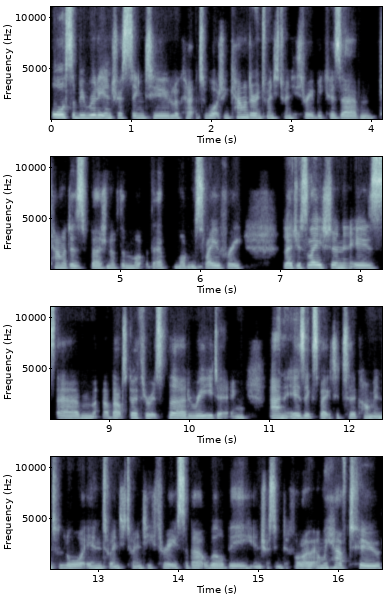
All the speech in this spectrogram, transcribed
also be really interesting to look at to watch in Canada in 2023 because um, Canada's version of the their modern slavery legislation is um, about to go through its third reading and is expected to come into law in 2023. So that will be interesting to follow. And we have two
